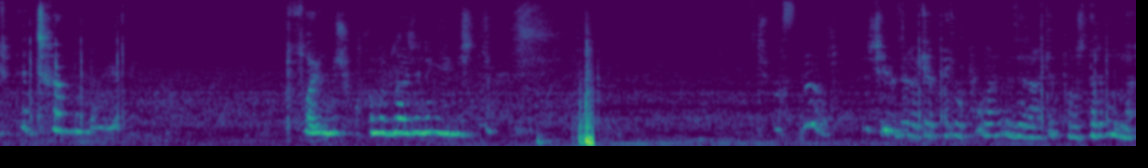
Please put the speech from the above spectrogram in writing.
Üstünden çıkan bunlar ya. Soyulmuş kamuflajını giymişti. Şu aslında şey özel hareketteki olan özel hareket polisleri bunlar.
